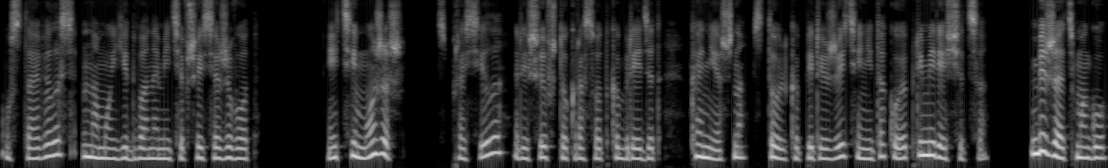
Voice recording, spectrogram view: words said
Уставилась на мой едва наметившийся живот. «Идти можешь?» — спросила, решив, что красотка бредит. «Конечно, столько пережить и не такое примерещится». «Бежать могу»,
